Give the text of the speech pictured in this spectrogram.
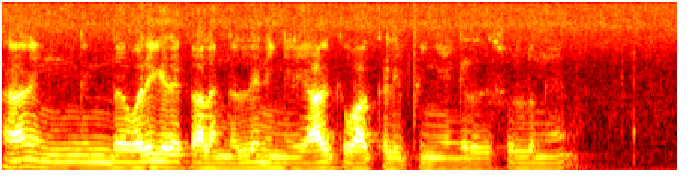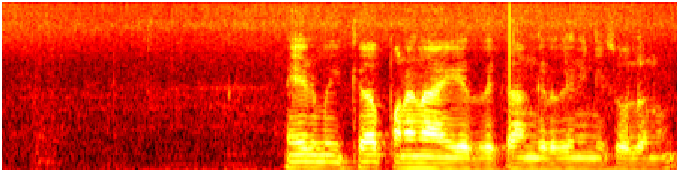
அதனால் இந்த வருகிற காலங்களில் நீங்கள் யாருக்கு வாக்களிப்பீங்கிறது சொல்லுங்கள் நேர்மைக்கா பணநாயகத்துக்காங்கிறத நீங்கள் சொல்லணும்.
